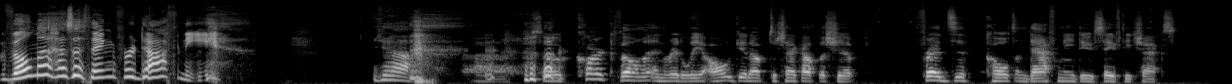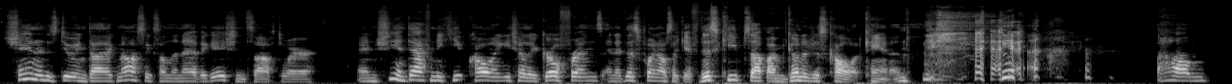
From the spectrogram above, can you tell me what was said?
Velma has a thing for Daphne. Yeah, Uh, so Clark, Velma, and Ridley all get up to check out the ship. Fred, Zip, Colt, and Daphne do safety checks. Shannon is doing diagnostics on the navigation software, and she and Daphne keep calling each other girlfriends. And at this point, I was like, if this keeps up, I'm gonna just call it canon. um,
